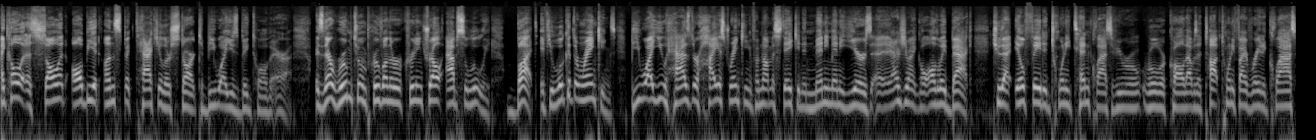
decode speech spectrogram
I call it a solid, albeit unspectacular start to BYU's Big 12 era. Is there room to improve on the recruiting trail? Absolutely. But if you look at the rankings, BYU has their highest ranking, if I'm not mistaken, in many, many years. Uh, it actually might go all the way back to that ill fated 2010 class, if you will recall. That was a top 25 rated class,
